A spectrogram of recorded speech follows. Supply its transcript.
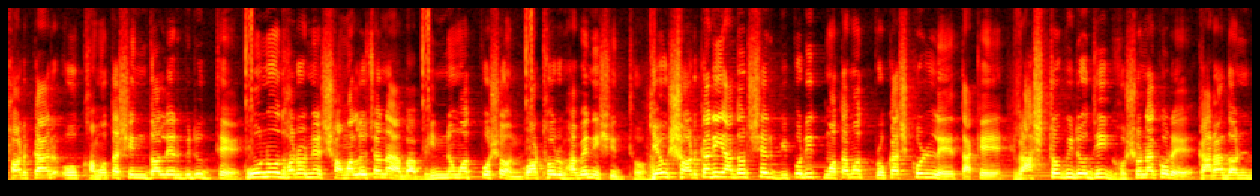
সরকার ও ক্ষমতাসীন দলের বিরুদ্ধে কোনো ধরনের সমালোচনা বা ভিন্নমত পোষণ কঠোরভাবে নিষিদ্ধ। কেউ সরকারি আদর্শের বিপরীত মতামত প্রকাশ করলে তাকে রাষ্ট্রবিরোধী ঘোষণা করে কারাদণ্ড,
